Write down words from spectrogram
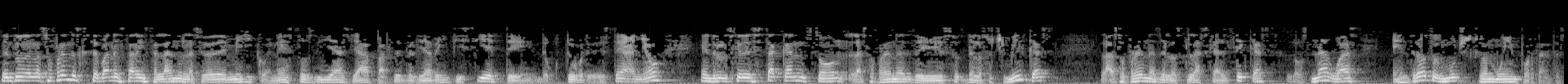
Dentro de las ofrendas que se van a estar instalando en la Ciudad de México en estos días, ya a partir del día 27 de octubre de este año, entre los que destacan son las ofrendas de, los Ochimilcas, las ofrendas de los Tlaxcaltecas, los Nahuas, entre otros muchos que son muy importantes.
